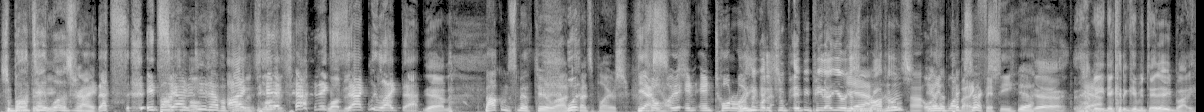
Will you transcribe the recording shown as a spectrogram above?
Super Bowl Bonta 50. was right. That's it. Bonta sounded, did have a. point. did it. sounded Love it. exactly like that. Yeah. Malcolm Smith too, uh, What- defensive players. Yes. So in, in total, Well, really he quick, won a Super MVP that year against Yeah. the Broncos. Uh, well, Yeah, they the won by like fifty. Yeah. yeah. I mean, they could have given it to anybody.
